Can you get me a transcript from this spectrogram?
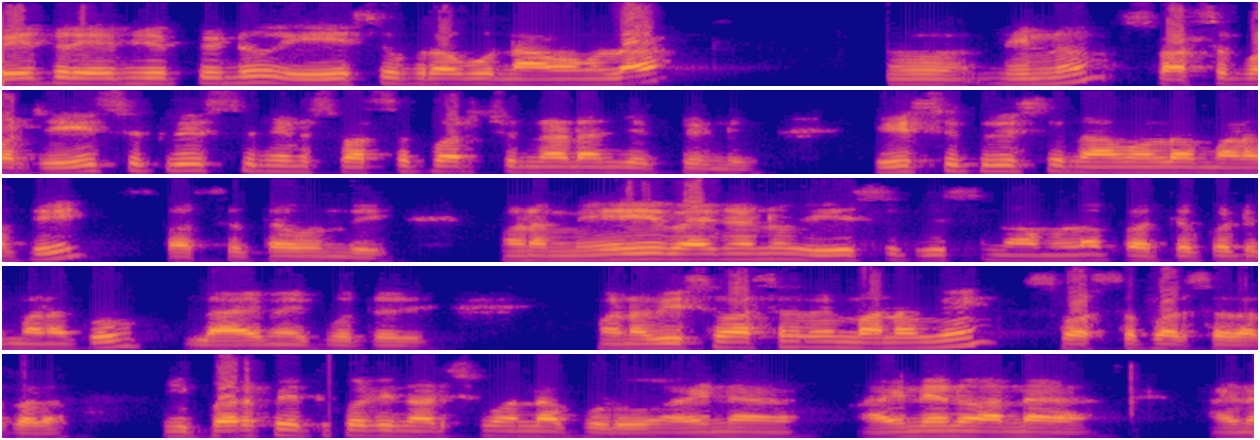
పేతురు ఏం చెప్పిండు? యేసు ప్రభు నామంలో నిన్ను స్వస్థపరచు. యేసుక్రీస్తు నిన్ను స్వస్థపరుచున్నాడు అని చెప్పిండు. యేసుక్రీస్తు నామంలో మనకి స్వస్థత ఉంది. మనం ఏవైనాను యేసుక్రీస్తు నామంలో ప్రతి ఒక్కటి మనకు లాయమైపోతుంది. మన విశ్వాసమే మనమే స్వస్థపరచదు అక్కడ. ఈ పరపు ఎత్తుకొని నడుచుకున్నప్పుడు ఆయన ఆయనను అన్న ఆయన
